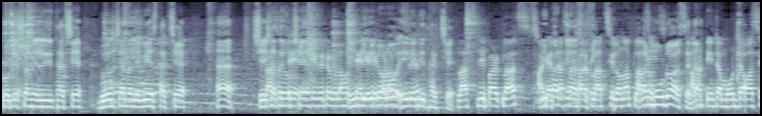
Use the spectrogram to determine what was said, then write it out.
প্রজেকশন এলইডি থাকছে ডুয়েল চ্যানেল এবিএস থাকছে। হ্যাঁ সেই সাথে হচ্ছে ইন্ডিকেটরগুলো হচ্ছে ইন্ডিকেটরও। এলইডি থাকছে। প্লাস স্লিপার ক্লাস আগে স্লিপার ক্লাস ছিল না প্লাস আবার মোডও আছে না? আবার তিনটা মোড দেওয়া আছে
